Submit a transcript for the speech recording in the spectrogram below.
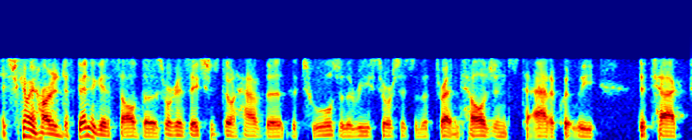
it's becoming hard to defend against all of those. Organizations don't have the, the tools or the resources or the threat intelligence to adequately detect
